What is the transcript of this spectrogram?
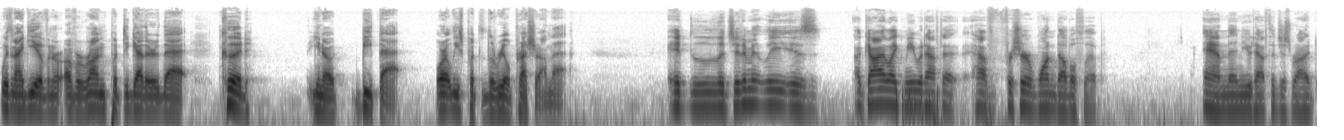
with an idea of an, of a run put together that could, you know, beat that, or at least put the real pressure on that? it legitimately is a guy like me would have to have for sure one double flip. And then you'd have to just ride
